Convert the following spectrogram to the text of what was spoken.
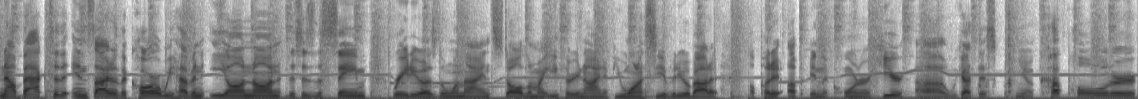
Now back to the inside of the car, we have an Eonon. This is the same radio as the one that I installed on my E39. If you wanna see a video about it, I'll put it up in the corner here. Uh, we got this, you know, cup holder.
